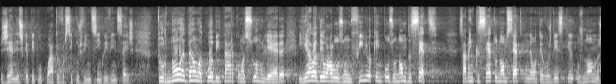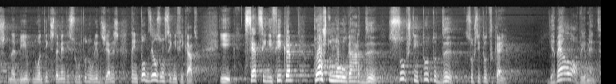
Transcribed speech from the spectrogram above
Gênesis capítulo 4, versículos 25 e 26. Tornou Adão a coabitar com a sua mulher e ela deu à luz um filho a quem pôs o nome de Sete. Sabem que Sete, o nome Sete, ainda ontem eu vos disse que os nomes na Bíblia, no Antigo Testamento e sobretudo no livro de Gênesis, têm todos eles um significado. E Sete significa posto no lugar de, substituto de. Substituto de quem? De Abel, obviamente.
